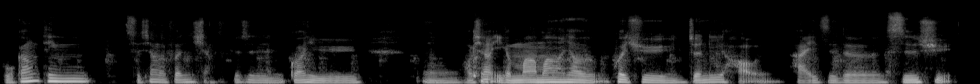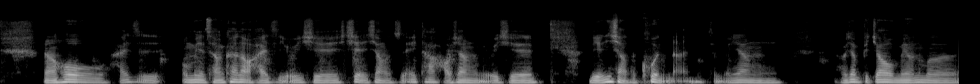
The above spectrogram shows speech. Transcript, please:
我刚听慈香的分享，就是关于。嗯，好像一个妈妈要会去整理好孩子的思绪，然后孩子，我们也常看到孩子有一些现象是，哎，他好像有一些联想的困难，怎么样？好像比较没有那么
